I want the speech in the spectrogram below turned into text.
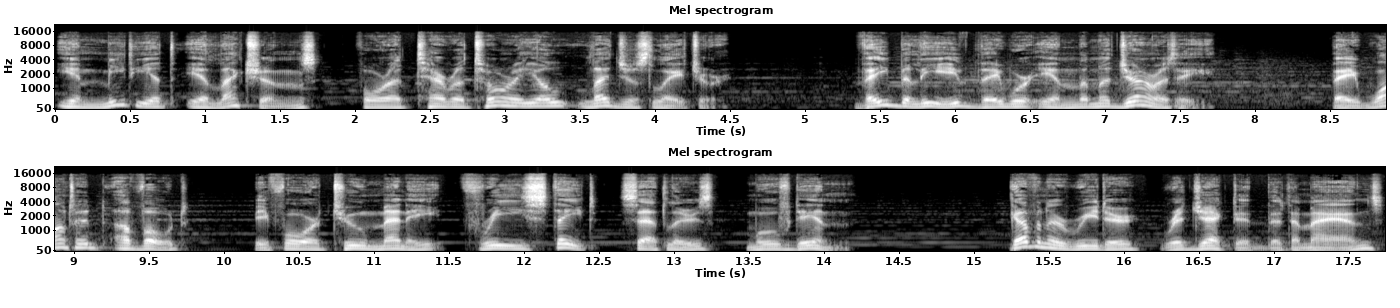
immediate elections for a territorial legislature. They believed they were in the majority. They wanted a vote before too many free state settlers moved in. Governor Reeder rejected the demands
